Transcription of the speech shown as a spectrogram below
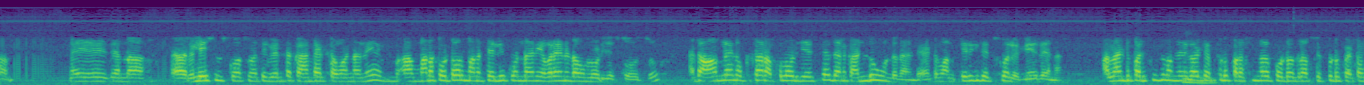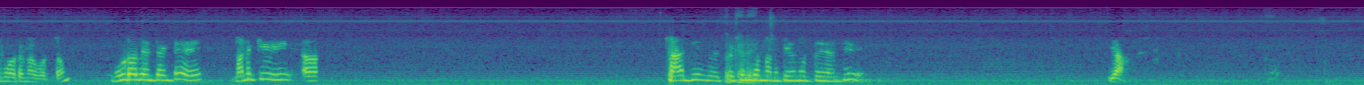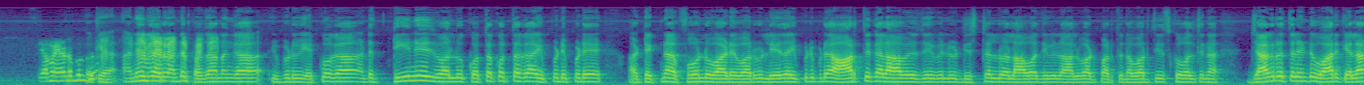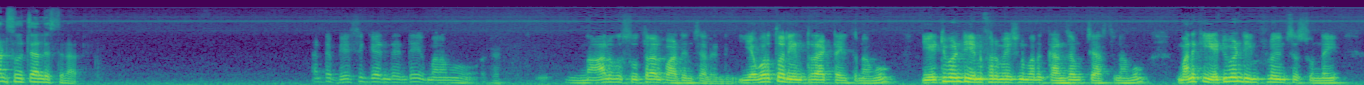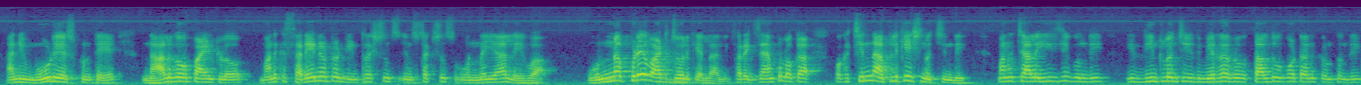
ఏదన్నా రిలేషన్స్ కోసం అయితే వీళ్ళతో కాంటాక్ట్ అవ్వండి అని మన ఫోటోలు మనకు తెలియకుండానే ఎవరైనా డౌన్లోడ్ చేసుకోవచ్చు. అంటే ఆన్లైన్ ఒకసారి అప్లోడ్ చేస్తే దానికి అండు ఉండదండి. అంటే మనం తిరిగి తెచ్చుకోలేము ఏదైనా. అలాంటి పరిస్థితులు ఉన్నాయి కాబట్టి ఎప్పుడు పర్సనల్ ఫోటోగ్రాఫ్స్ ఎప్పుడు పెట్టకపోవడమే వస్తాం మూడోది ఏంటంటే మనకి ఛార్జింగ్ స్పెషల్గా మనకి ఏమవుతాయంటే యా ఏమో ఎడబుల్ ఓకే అనిల్ గారు అంటే ప్రధానంగా ఇప్పుడు ఎక్కువగా అంటే టీనేజ్ వాళ్ళు కొత్త కొత్తగా ఇప్పుడిప్పుడే ఆ టెక్నా ఫోన్లు వాడేవారు లేదా ఇప్పుడిప్పుడే ఆర్థిక లావాదేవీలు డిజిటల్ లావాదేవీలు అలవాటు పడుతున్న వారు తీసుకోవాల్సిన జాగ్రత్తలు ఏంటి? వారికి ఎలాంటి సూచనలు ఇస్తున్నారు? అంటే బేసిక్గా ఏంటంటే మనము నాలుగు సూత్రాలు పాటించాలండి. ఎవరితో ఇంటరాక్ట్ అవుతున్నాము? ఎటువంటి ఇన్ఫర్మేషన్ మనం కన్సల్ట్ చేస్తున్నాము? మనకి ఎటువంటి ఇన్ఫ్లుయెన్సెస్ ఉన్నాయి? అని మూడు వేసుకుంటే నాలుగవ పాయింట్లో మనకి సరైనటువంటి ఇంట్రక్షన్స్ ఇన్స్ట్రక్షన్స్ ఉన్నాయా లేవా? ఉన్నప్పుడే వాటి జోలికి వెళ్ళాలి. ఫర్ ఎగ్జాంపుల్ ఒక ఒక చిన్న అప్లికేషన్ వచ్చింది. మనకు చాలా ఈజీగా ఉంది. ఇది దీంట్లోంచి ఇది మిర్రర్ తలదూకోవటానికి ఉంటుంది.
